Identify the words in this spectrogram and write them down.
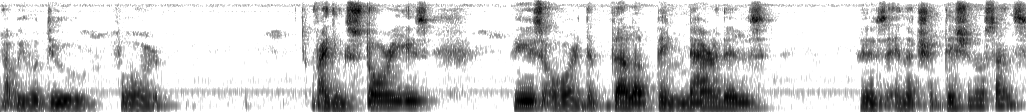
that we would do for writing stories or developing narratives is in a traditional sense,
